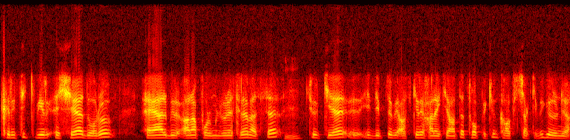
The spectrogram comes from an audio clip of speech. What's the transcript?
kritik bir eşeğe doğru eğer bir ara formül üretilemezse hı hı. Türkiye e, İdlib'de bir askeri harekata topyekun kalkışacak gibi görünüyor.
